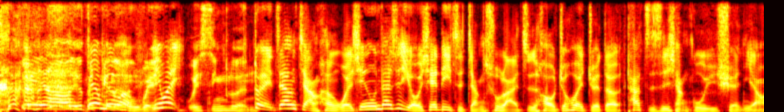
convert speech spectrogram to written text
对啊，没有没有，因为唯心论。对，这样讲很唯心论，但是有一些例子讲出来之后，就会觉得他只是想故意炫耀。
